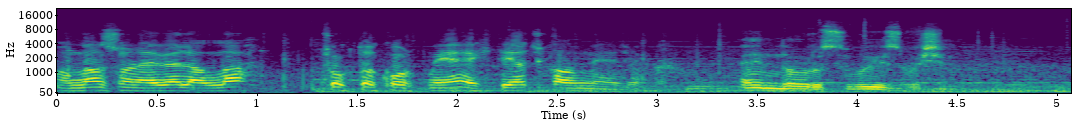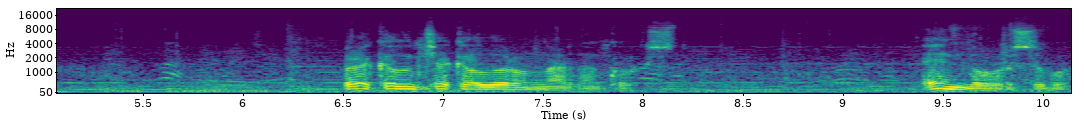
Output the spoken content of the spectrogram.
Ondan sonra evvel Allah çok da korkmaya ihtiyaç kalmayacak. En doğrusu bu yüzbaşım. Bırakalım çakallar onlardan korksun. En doğrusu bu.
